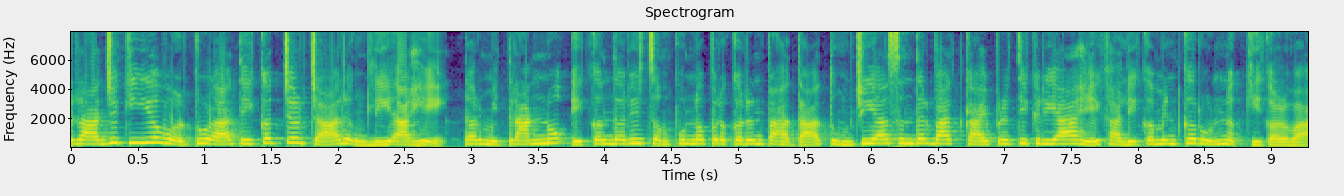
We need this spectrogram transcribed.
राजकीय वर्तुळात एकच चर्चा रंगली आहे. तर मित्रांनो एकंदरीत संपूर्ण प्रकरण पाहता तुमची या संदर्भात काय प्रतिक्रिया आहे खाली कमेंट करून नक्की कळवा.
